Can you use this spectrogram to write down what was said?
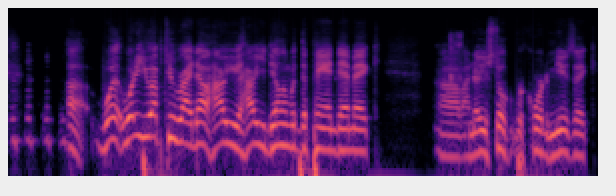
uh, what what are you up to right now? How are you how are you dealing with the pandemic? Uh, I know you're still recording music,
